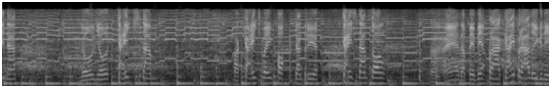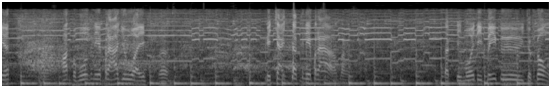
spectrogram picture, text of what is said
ស្ដាំម្ដាយជាណាត់ញល់ញល់កែងស្ដាំបាទកែងឆ្វេងខុសចន្ទ្រាកែងស្ដាំសងអហេដល់ពេលវគ្គប្រើកាយប្រើដូចគ្នាអត់ប្រមូលគ្នាប្រើយូរហើយបាទគេចាច់ទឹកគ្នាប្រើបាទទឹកទី1ទី2គឺជង្គង់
